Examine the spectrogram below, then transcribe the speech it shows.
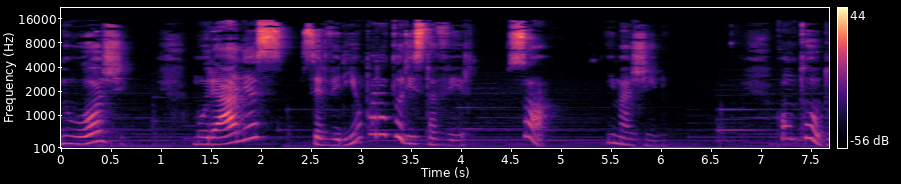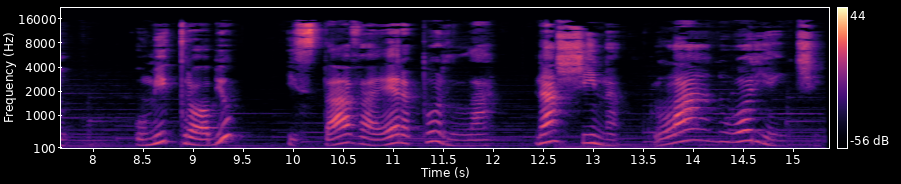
No hoje, muralhas serviriam para turista ver, só, imagino. Contudo, o micróbio estava era por lá, na China, lá no Oriente.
